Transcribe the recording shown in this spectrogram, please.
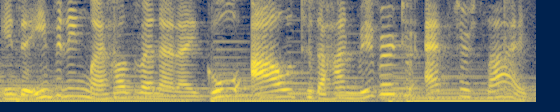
In the evening, my husband and I go out to the Han River to exercise.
